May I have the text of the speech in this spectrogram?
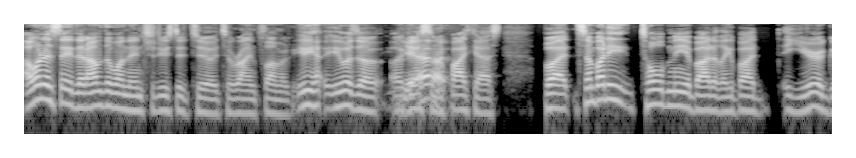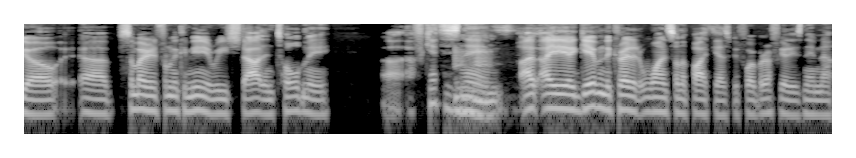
I want to say that I'm the one that introduced it to to Ryan Plummer. He he was a, a guest on a podcast, but somebody told me about it like about a year ago. Uh, somebody from the community reached out and told me. Uh, I forget his Mhm. name. I, I uh, gave him the credit once on the podcast before, but I forget his name now.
